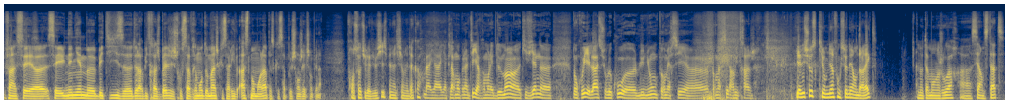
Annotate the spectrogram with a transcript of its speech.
Enfin, c'est euh, c'est une énième euh, bêtise euh, de l'arbitrage belge. Et je trouve ça vraiment dommage que ça arrive à ce moment-là parce que ça peut changer le championnat. François, tu l'as vu aussi ce penalty, on est d'accord? Bah, il y, a, il y a clairement penalty, il y a vraiment les deux mains euh, qui viennent. euh, donc oui, et là, sur le coup, euh, l'Union peut remercier, euh, peut remercier l'arbitrage. Il y a des choses qui ont bien fonctionné à Anderlecht, notamment un joueur à Cernstadt.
